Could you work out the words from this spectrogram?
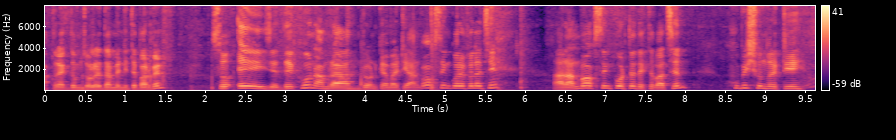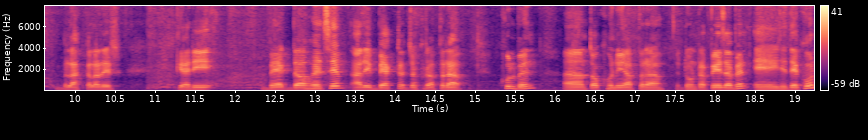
আপনারা একদম জলের দামে নিতে পারবেন। সো এই যে দেখুন আমরা ড্রোন ক্যামেরাটি আনবক্সিং করে ফেলেছি। আর আনবক্সিং করতে দেখতে পাচ্ছেন, খুবই সুন্দর একটি ব্ল্যাক কালারের ক্যারি ব্যাগ দেওয়া হয়েছে। আর এই ব্যাগটা যখন আপনারা খুলবেন তখনই আপনারা ড্রোনটা পেয়ে যাবেন। এই যে দেখুন,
